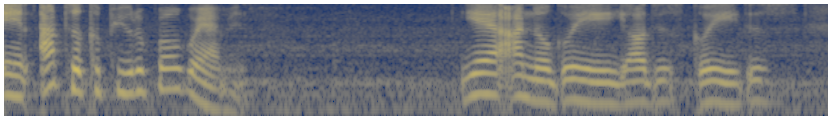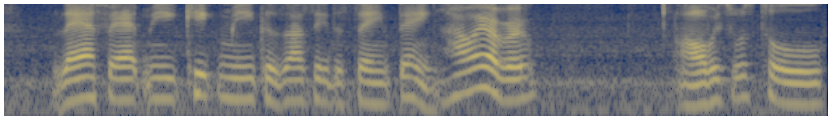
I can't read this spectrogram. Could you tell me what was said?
and I took computer programming. Yeah, I know. Go ahead. Y'all just go ahead. Just laugh at me, kick me, because I say the same thing. However, I always was told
